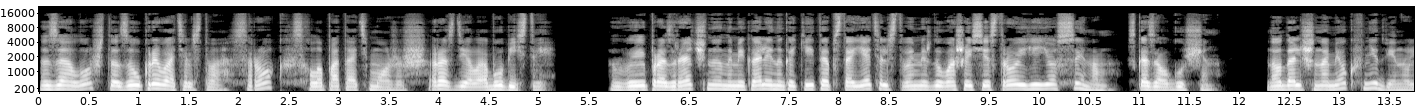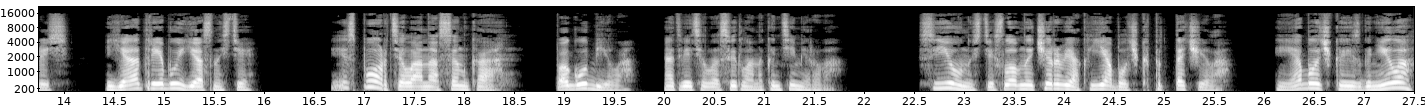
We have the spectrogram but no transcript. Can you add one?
за ложь-то, за укрывательство, срок схлопотать можешь, раздела об убийстве. Вы прозрачно намекали на какие-то обстоятельства между вашей сестрой и ее сыном, сказал Гущин. Но дальше намеков не двинулись. Я требую ясности. Испортила она сынка, погубила, ответила Светлана Кантемирова. С юности, словно червяк, яблочко подточила. Яблочко изгнило?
